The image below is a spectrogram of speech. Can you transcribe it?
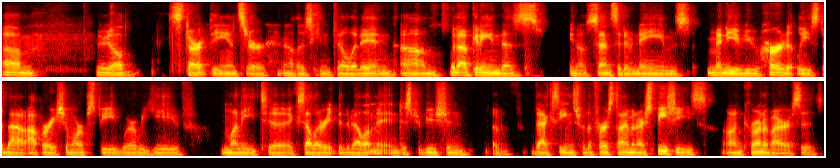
Um, maybe I'll start the answer and others can fill it in. Um, without getting into you know sensitive names, many of you heard at least about Operation Warp Speed, where we gave money to accelerate the development and distribution of vaccines for the first time in our species on coronaviruses.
